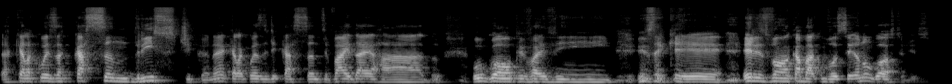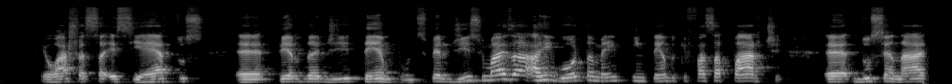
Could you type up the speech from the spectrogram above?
aquela coisa caçandrística, né? Aquela coisa de caçando, vai dar errado, o golpe vai vir, isso aqui, eles vão acabar com você. Eu não gosto disso. Eu acho essa, esse ethos é, perda de tempo, um desperdício, mas a, a, rigor também entendo que faça parte é, do cenário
